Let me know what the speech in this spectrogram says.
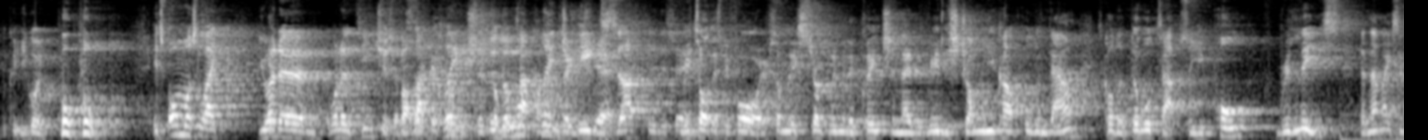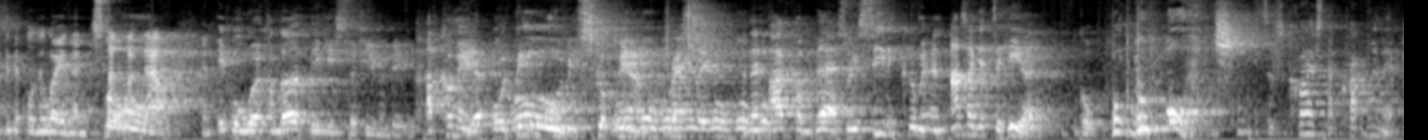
because you're going boom, boom. It's almost like you had um, one of the teachers about like the clinch, clinch, the double double on the clinch, clinch, yeah. exactly the same. We talked this before. If somebody's struggling with a clinch and they're really strong and you can't pull them down, it's called a double tap. So you pull, release, then that makes them think they're pulling away, and then snap Boom. back oh. down, and it will work on the biggest of human beings. I've come in, Yeah. or we've been, Whoa. or we've been scuffing Whoa, whoa, wrestling, and then. I've come there. So he's seen it coming, and as I get to here, I go. boom, boom, oh, Jesus Christ, that cracked my neck.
